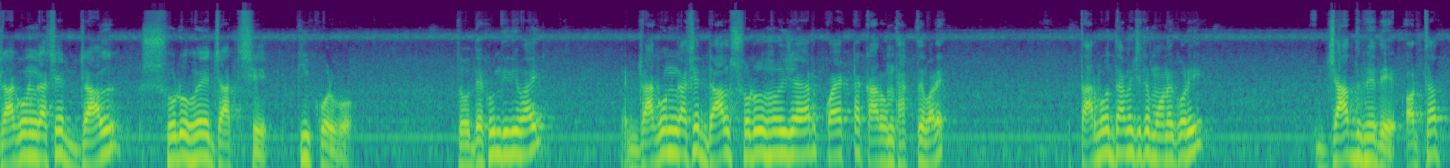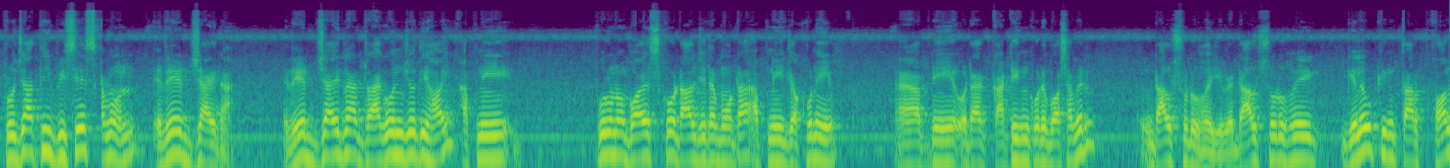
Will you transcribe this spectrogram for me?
ড্রাগন গাছের ডাল সরু হয়ে যাচ্ছে, কি করব? তো দেখুন দিদিভাই ড্রাগন গাছের ডাল সরু হয়ে যাওয়ার কয়েকটা কারণ থাকতে পারে। তার মধ্যে আমি যেটা মনে করি জাত ভেদে অর্থাৎ প্রজাতি বিশেষ যেমন রেড যায় না রেড যায় না ড্রাগন যদি হয়, আপনি পুরনো বয়স্ক ডাল যেটা মোটা, আপনি যখনই আপনি ওটা কাটিং করে বসাবেন, ডাল সরু হয়ে যাবে। ডাল সরু হয়ে গেলেও কিন্তু তার ফল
